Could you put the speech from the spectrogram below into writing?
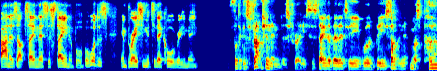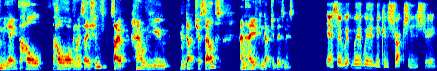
banners up saying they're sustainable, but what does embracing it to their core really mean? For the construction industry, sustainability would be something that must permeate the whole the whole organization. So how you conduct yourselves and how you conduct your business. Yeah, so within the construction industry,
